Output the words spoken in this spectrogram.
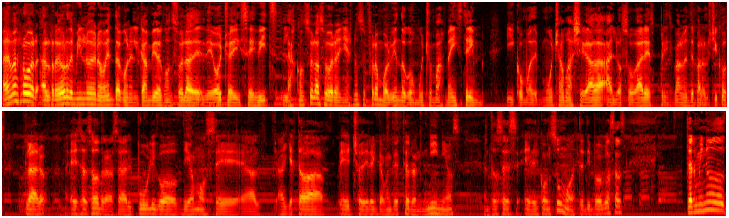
Además, Robert, alrededor de 1990, con el cambio de consola de, de 8 a 16 bits, las consolas hogareñas no se fueron volviendo como mucho más mainstream y como de mucha más llegada a los hogares, principalmente para los chicos. Claro, esa es otra. O sea, el público, digamos, eh, al, al que estaba hecho directamente esto eran niños. Entonces, el consumo de este tipo de cosas terminó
